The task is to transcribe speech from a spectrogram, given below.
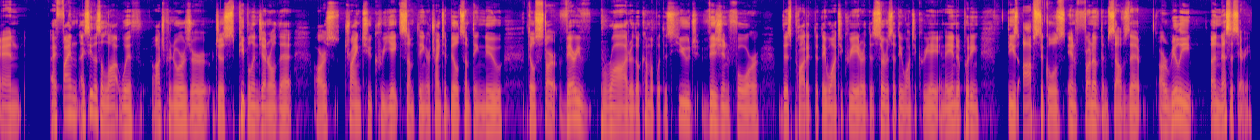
And I find I see this a lot with entrepreneurs or just people in general that are trying to create something or trying to build something new. They'll start very broad or they'll come up with this huge vision for this product that they want to create or the service that they want to create and they end up putting these obstacles in front of themselves that are really unnecessary.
